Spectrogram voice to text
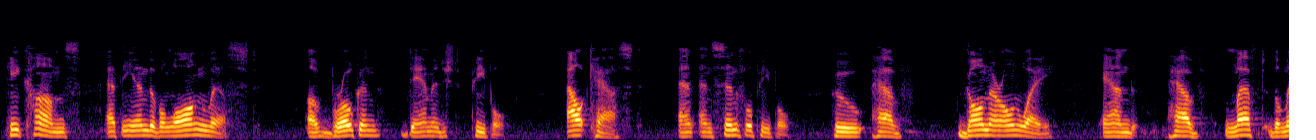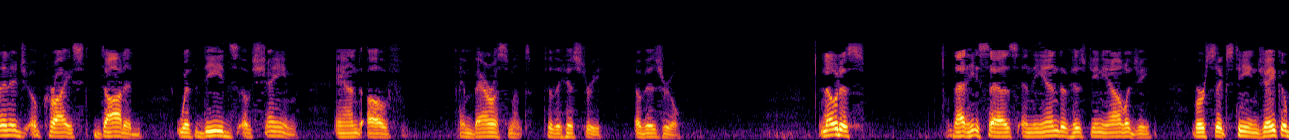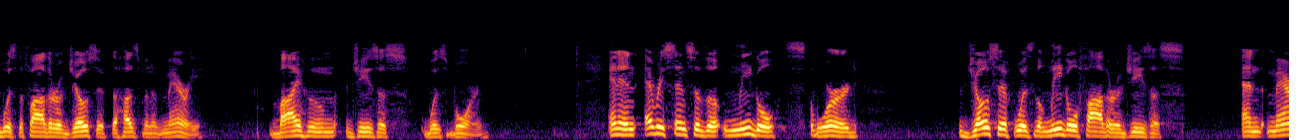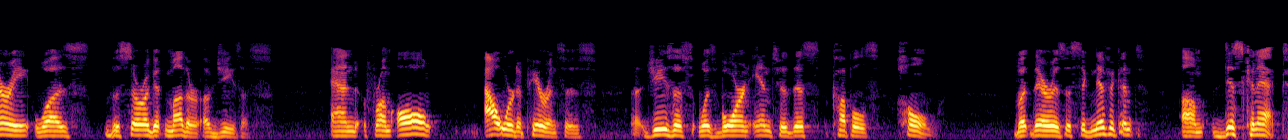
he comes at the end of a long list of broken, damaged people, outcast, and, and sinful people who have gone their own way and have left the lineage of Christ dotted with deeds of shame and of embarrassment to the history of Israel. Notice that he says in the end of his genealogy, verse 16 Jacob was the father of Joseph, the husband of Mary, by whom Jesus was born. And in every sense of the legal word, Joseph was the legal father of Jesus, and Mary was the surrogate mother of Jesus. And from all outward appearances, uh, Jesus was born into this couple's home. But there is a significant um, disconnect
